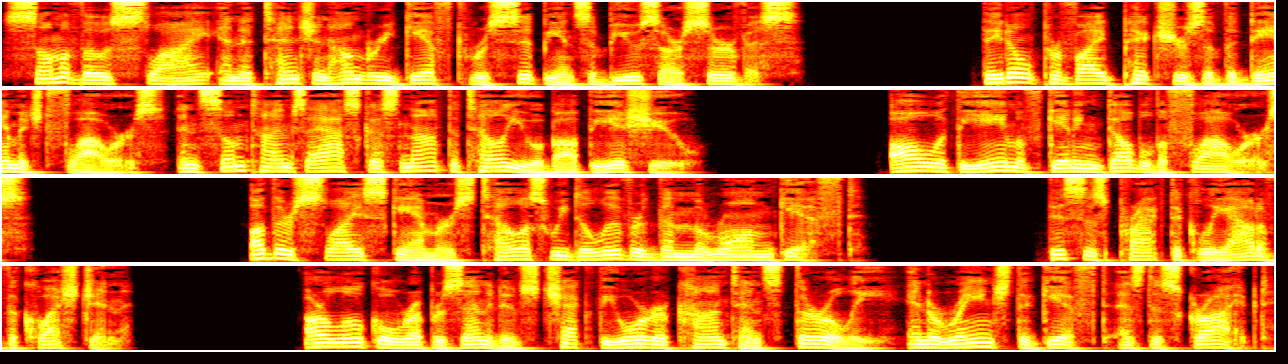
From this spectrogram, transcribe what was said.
some of those sly and attention hungry gift recipients abuse our service. They don't provide pictures of the damaged flowers and sometimes ask us not to tell you about the issue. All with the aim of getting double the flowers. Other sly scammers tell us we delivered them the wrong gift. This is practically out of the question. Our local representatives check the order contents thoroughly and arrange the gift as described.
